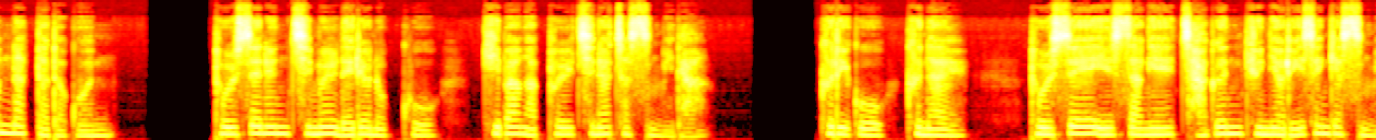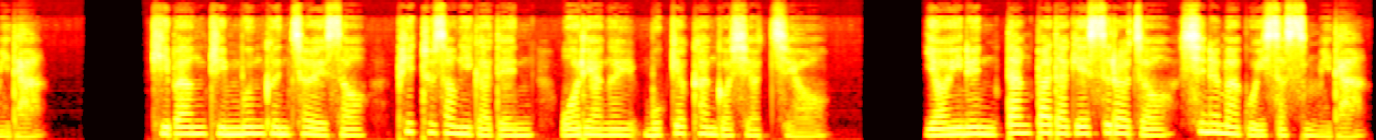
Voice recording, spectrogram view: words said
혼났다더군. 돌쇠는 짐을 내려놓고 기방 앞을 지나쳤습니다. 그리고 그날 돌쇠의 일상에 작은 균열이 생겼습니다. 기방 뒷문 근처에서 피투성이가 된 월양을 목격한 것이었지요. 여인은 땅바닥에 쓰러져 신음하고 있었습니다.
